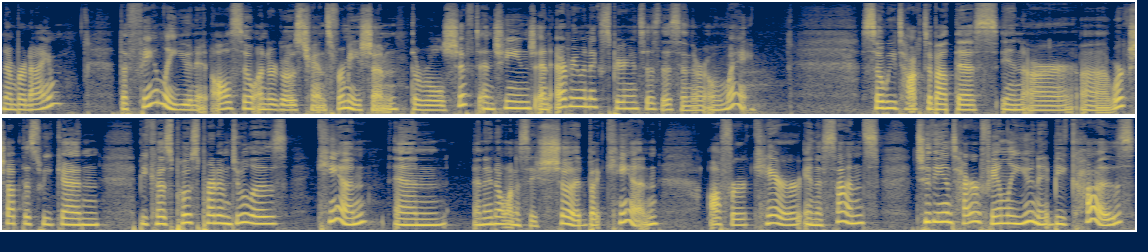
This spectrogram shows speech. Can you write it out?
Number nine, the family unit also undergoes transformation. The roles shift and change, and everyone experiences this in their own way. So, we talked about this in our uh, workshop this weekend because postpartum doulas can and and I don't want to say should, but can offer care in a sense to the entire family unit because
